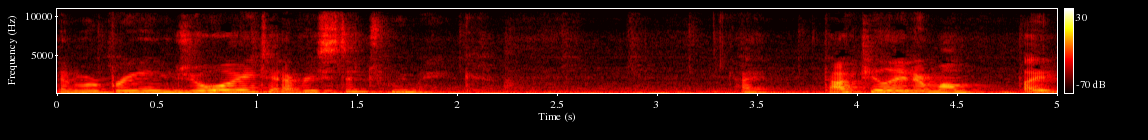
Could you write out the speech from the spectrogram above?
and we're bringing joy to every stitch we make. Okay, talk to you later, Mom. Bye.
